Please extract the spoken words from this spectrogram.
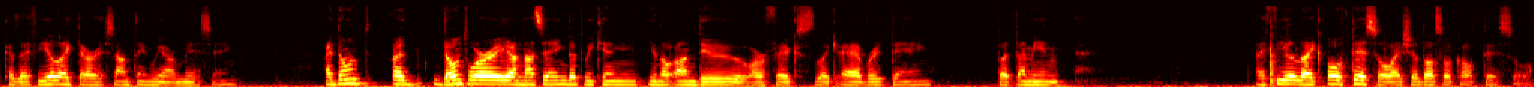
Because I feel like there is something we are missing. I don't, I, don't worry, I'm not saying that we can, you know, undo or fix like everything. But I mean, I feel like, oh, Thistle, I should also call Thistle.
